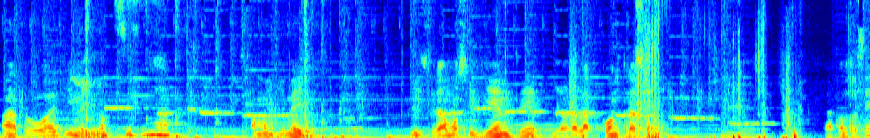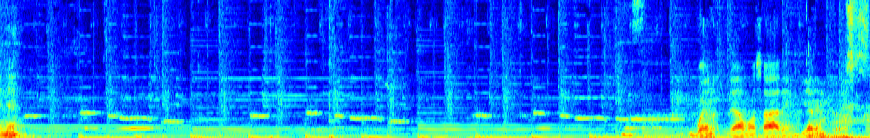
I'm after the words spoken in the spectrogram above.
Arroba Gmail, ¿no? Sí, señor. Estamos en Gmail. Listo, le damos siguiente y ahora la contraseña. La contraseña. Bueno, le vamos a dar enviar entonces.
